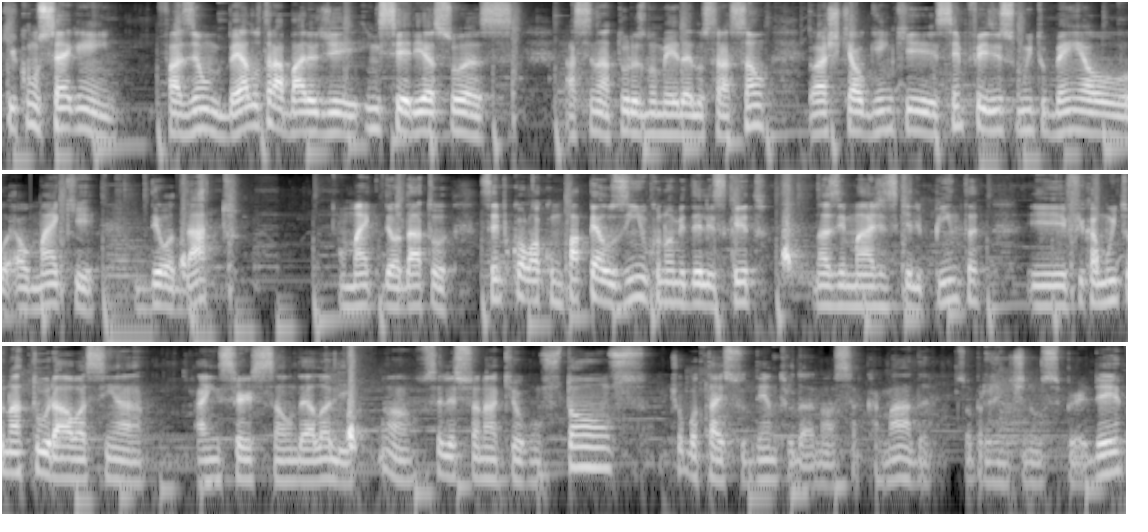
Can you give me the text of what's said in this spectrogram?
que conseguem fazer um belo trabalho de inserir as suas assinaturas no meio da ilustração. Eu acho que alguém que sempre fez isso muito bem é o, é o Mike Deodato. O Mike Deodato sempre coloca um papelzinho com o nome dele escrito nas imagens que ele pinta e fica muito natural assim a, a inserção dela ali. Ó, selecionar aqui alguns tons, Deixa eu botar isso dentro da nossa camada, só pra gente não se perder.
